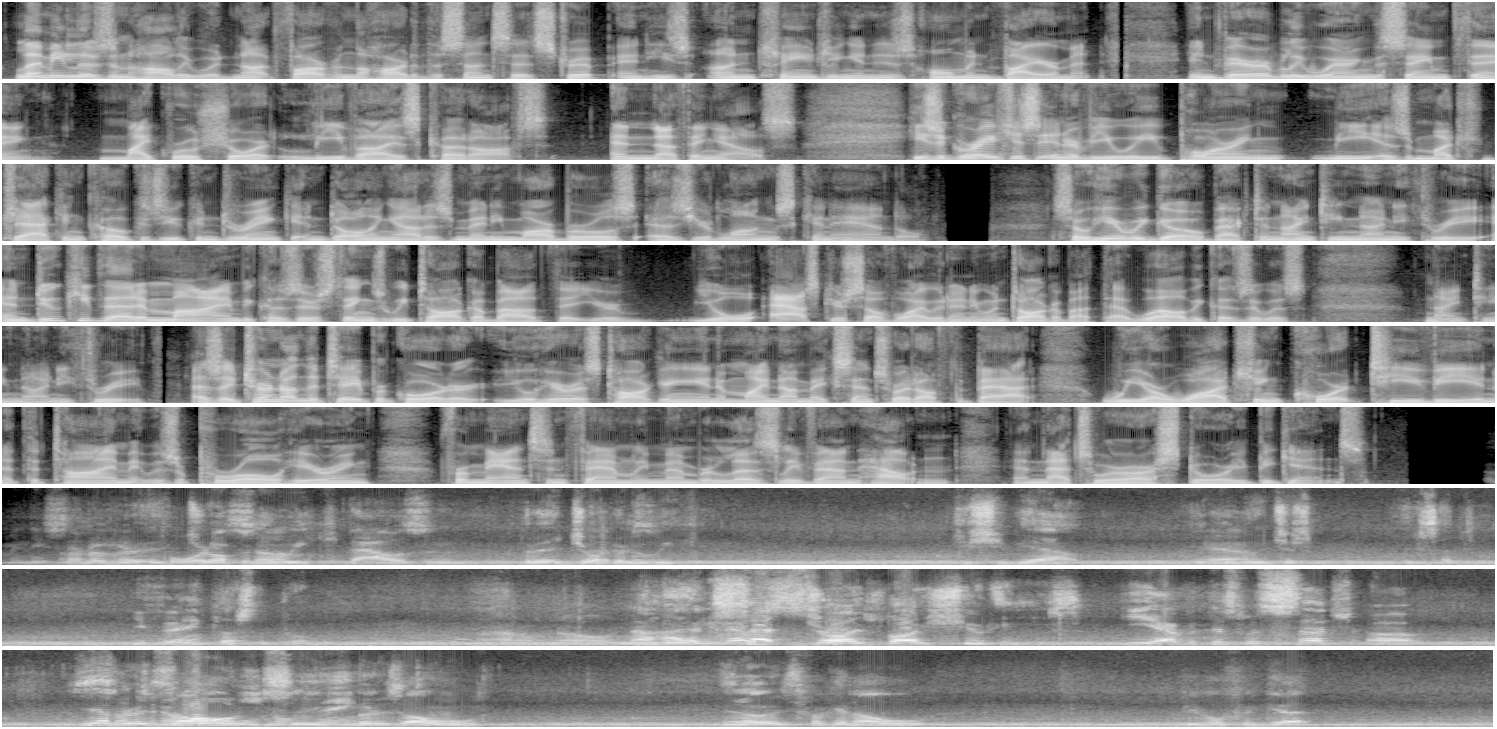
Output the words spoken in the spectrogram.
Lemmy lives in Hollywood, not far from the heart of the Sunset Strip, and he's unchanging in his home environment, invariably wearing the same thing micro short Levi's cutoffs and nothing else. He's a gracious interviewee, pouring me as much Jack and Coke as you can drink and doling out as many Marlboros as your lungs can handle. So here we go back to 1993, and do keep that in mind because there's things we talk about that you're you'll ask yourself why would anyone talk about that? Well, because it was 1993. As I turned on the tape recorder, you'll hear us talking, and it might not make sense right off the bat. We are watching court TV, and at the time, it was a parole hearing for Manson family member Leslie Van Houten, and that's where our story begins. I mean, they said they had 40 some thousand. But it'd drop in a week. Because she'd be out. Yeah. People just accept it. You think? That's the problem. I don't know. No, And I they mean, accept was drive-by shootings. Yeah, but this was such a. Yeah, but it's old, see? thing. But it's old. You know, it's fucking old. People forget.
